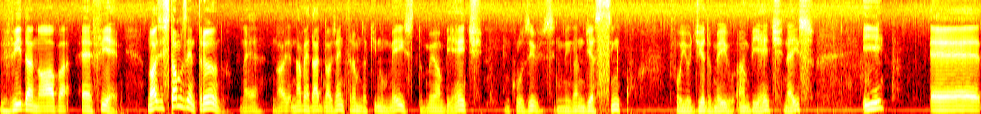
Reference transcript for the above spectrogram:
Vida Nova FM. Nós estamos entrando, né? Nós, na verdade, nós já entramos aqui no mês do meio ambiente, inclusive, se não me engano, dia 5 foi o dia do meio ambiente, não é isso? E é,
